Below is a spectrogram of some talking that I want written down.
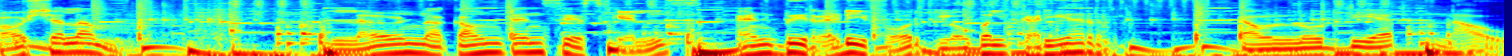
Kaushalam. Learn accountancy skills and be ready for global career. Download the app now.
